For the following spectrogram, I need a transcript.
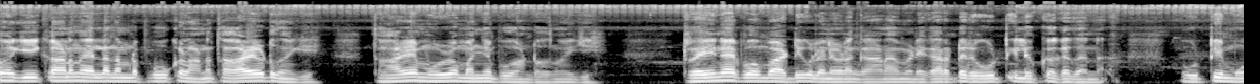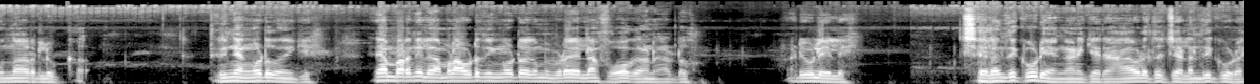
നോക്കി ഈ കാണുന്ന എല്ലാം നമ്മുടെ പൂക്കളാണ്. താഴെയോട്ട് നോക്കി. താഴെ മുഴുവൻ മഞ്ഞപ്പൂ കണ്ടോ നോക്കി. ട്രെയിനിൽ പോകുമ്പോൾ അടിപൊളിയാണ് ഇവിടെ കാണാൻ വേണ്ടി. കറക്റ്റ് ഒരു ഊട്ടി ലുക്കൊക്കെ തന്നെ. ഊട്ടി മൂന്നാർ ലുക്കാണ് തിരിഞ്ഞ് അങ്ങോട്ട് നോക്കി. ഞാൻ പറഞ്ഞില്ലേ നമ്മൾ അവിടെ ഇങ്ങോട്ട് നോക്കുമ്പോൾ ഇവിടെ എല്ലാം ഫോഗാണ് കേട്ടോ. അടിപൊളിയല്ലേ? ചിലന്തിക്കൂടി ഞാൻ കാണിക്കാം രാവിലത്തെ ചിലന്തിക്കൂടെ.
